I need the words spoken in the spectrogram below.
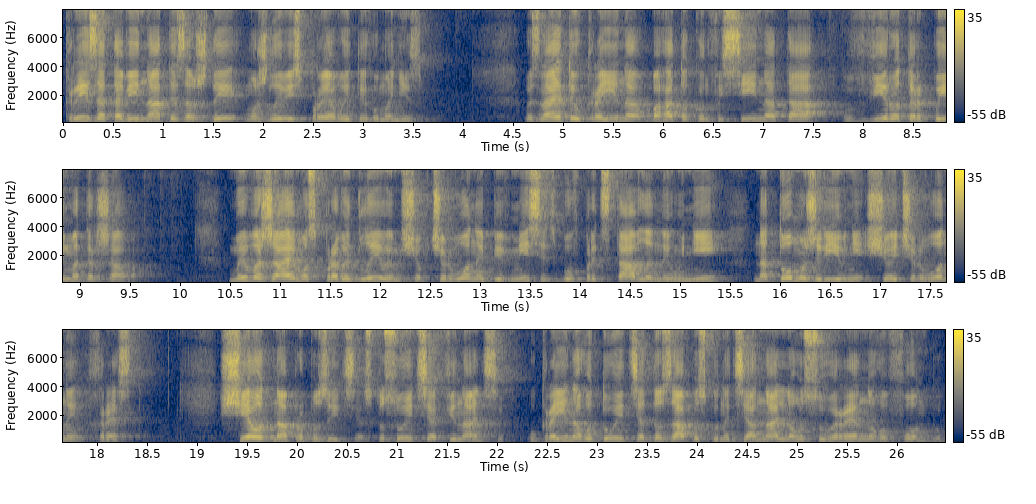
Криза та війна це завжди можливість проявити гуманізм. Ви знаєте, Україна багатоконфесійна та віротерпима держава. Ми вважаємо справедливим, щоб червоний півмісяць був представлений у ній на тому ж рівні, що й Червоний Хрест. Ще одна пропозиція стосується фінансів. Україна готується до запуску Національного суверенного фонду.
